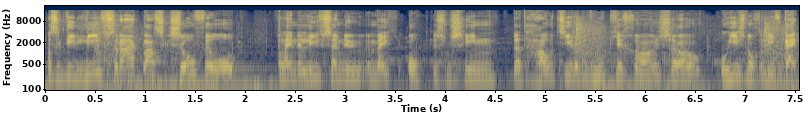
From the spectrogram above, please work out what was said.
Als ik die leaves raak, blaas ik zoveel op. Alleen de leaves zijn nu een beetje op. Dus misschien dat hout hier op het hoekje gewoon zo. Oeh, hier is nog een leaf. Kijk,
